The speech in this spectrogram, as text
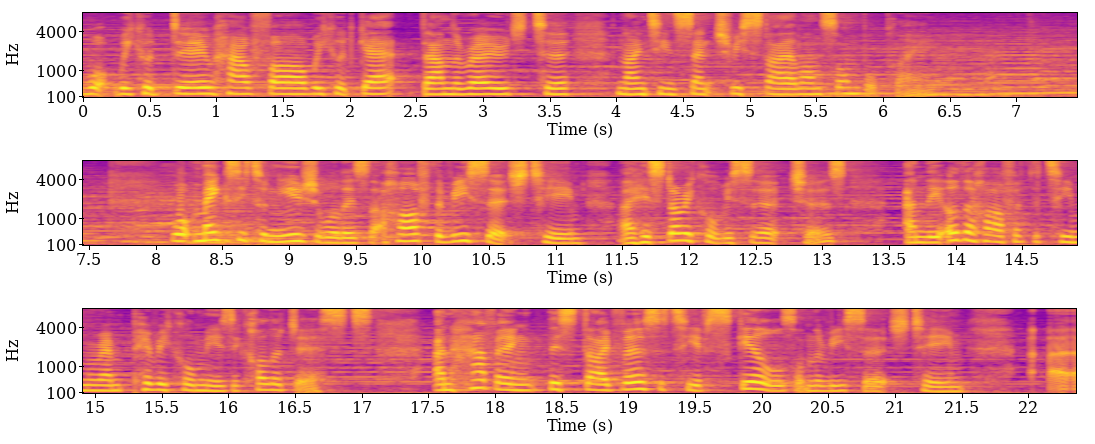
what we could do, how far we could get down the road to 19th century style ensemble playing. What makes it unusual is that half the research team are historical researchers and the other half of the team are empirical musicologists. And having this diversity of skills on the research team uh,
